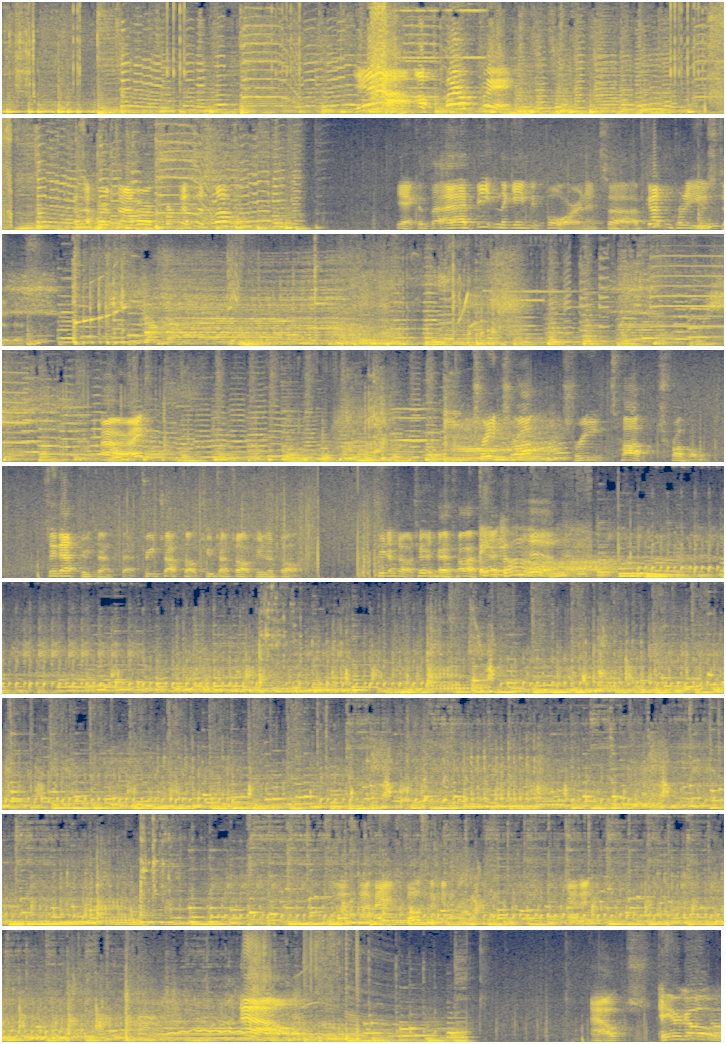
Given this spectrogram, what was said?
Yeah, a perfect! That's the first time I've ever perfected this level. Yeah, because I've beaten the game before, and it's uh, I've gotten pretty used to this. Alright. Tree top, tree top trouble. Say that three times fast. Tree top trouble. Tree top trouble. Tree top trouble. Tree top trouble. Tree top trouble. Tree top. Well, that's not how you're supposed to get It? Ow! Ouch. Here goes.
